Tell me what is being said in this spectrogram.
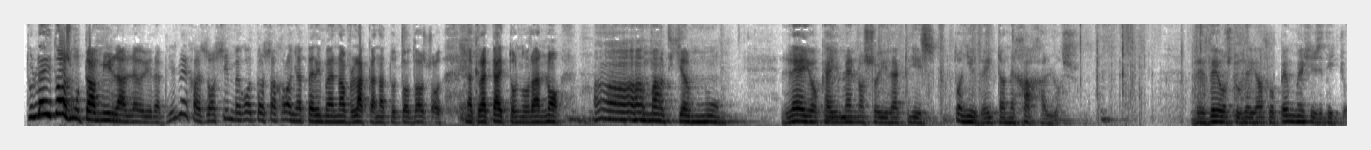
του λέει δώσ' μου τα μήλα λέει ο Ηρακλής. Δεν χαζός είμαι εγώ τόσα χρόνια περίμενα βλάκα να του το δώσω να κρατάει τον ουρανό. Α μάτια μου. Λέει ο καημένος ο Ηρακλής. Τον είδε ήταν χάχαλος. Βεβαίως του λέει άνθρωπέ μου έχεις δίκιο.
